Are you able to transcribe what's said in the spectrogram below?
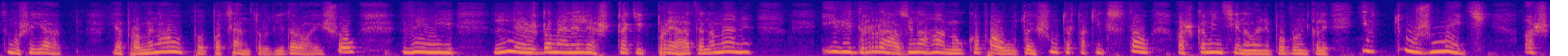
Тому що я я проминав по по центру дві дороги йшов, він і леж до мене, леж так пригати на мене, і відразу ногами вкопав у той шутер, так як став, аж камінці на мене побрунькали. І в ту ж мить аж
